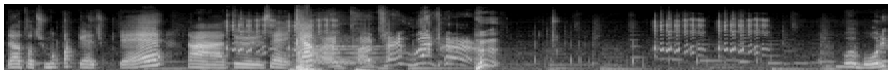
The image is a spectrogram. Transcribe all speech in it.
내가 더 주목받게 해줄게. 하나, 둘, 셋, 얍! 뭐야, 머리,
